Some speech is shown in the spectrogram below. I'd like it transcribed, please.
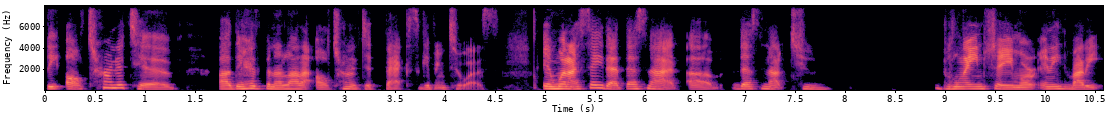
the alternative. Uh, there has been a lot of alternative facts given to us, and when I say that, that's not uh, that's not to blame, shame, or anybody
